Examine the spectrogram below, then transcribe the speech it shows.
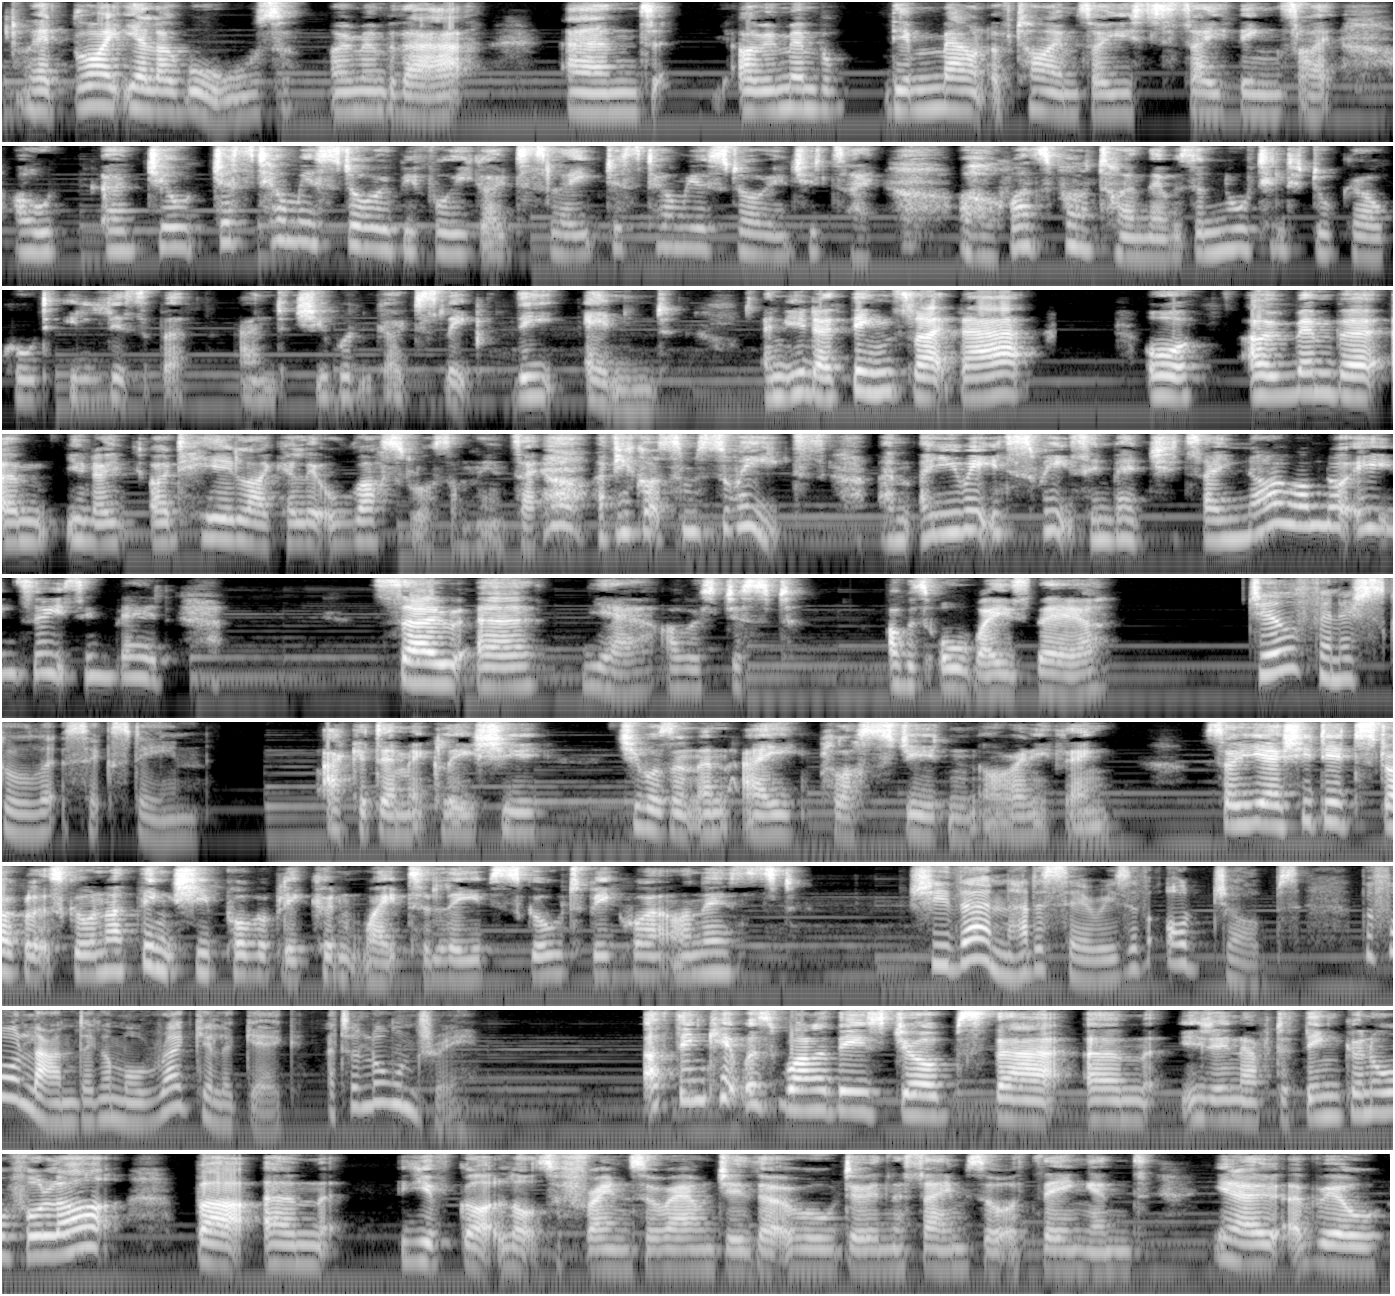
We had bright yellow walls, I remember that. And I remember the amount of times I used to say things like, Oh, uh, Jill, just tell me a story before you go to sleep. Just tell me a story. And she'd say, Oh, once upon a time there was a naughty little girl called Elizabeth and she wouldn't go to sleep. The end. And, you know, things like that. Or I remember, um, you know, I'd hear like a little rustle or something and say, oh, have you got some sweets? Um, are you eating sweets in bed? She'd say, no, I'm not eating sweets in bed. So, uh, yeah, I was just, I was always there. Jill finished school at 16. Academically, she, she wasn't an A plus student or anything. So yeah, she did struggle at school and I think she probably couldn't wait to leave school, to be quite honest. She then had a series of odd jobs before landing a more regular gig at a laundry. I think it was one of these jobs that um, you didn't have to think an awful lot, but um, you've got lots of friends around you that are all doing the same sort of thing, and you know, a real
